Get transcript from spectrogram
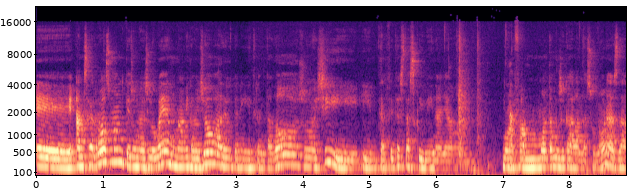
eh, Ansel Rosman, que és un eslové, una mica més jove, deu tenir 32 o així, i, i de fet està escrivint allà, bueno, fa molta música de bandes sonores, de,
